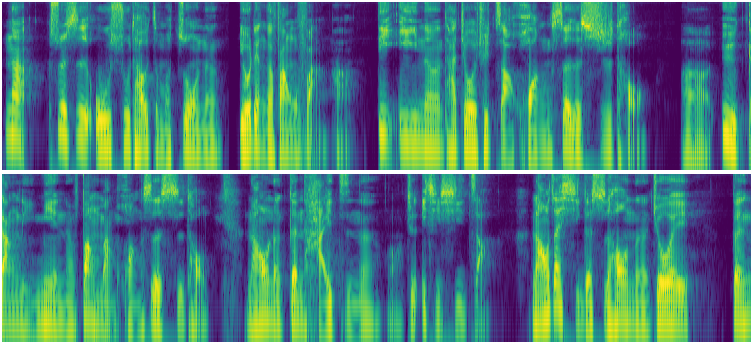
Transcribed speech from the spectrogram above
那顺势巫术他会怎么做呢？有两个方法哈。第一呢，他就会去找黄色的石头，呃，浴缸里面呢放满黄色石头，然后呢跟孩子呢哦就一起洗澡，然后在洗的时候呢就会跟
